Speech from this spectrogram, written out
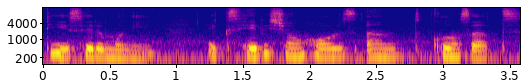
tea ceremony, exhibition halls, and concerts.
